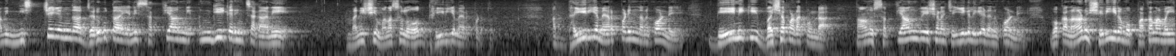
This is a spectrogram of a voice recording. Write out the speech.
అవి నిశ్చయంగా జరుగుతాయని సత్యాన్ని అంగీకరించగానే మనిషి మనసులో ధైర్యం ఏర్పడుతుంది. ఆ ధైర్యం ఏర్పడిందనుకోండి దేనికి వశపడకుండా తాను సత్యాన్వేషణ చెయ్యగలిగాడు అనుకోండి ఒకనాడు శరీరము పతనమై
